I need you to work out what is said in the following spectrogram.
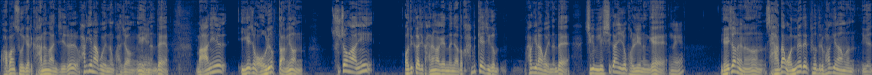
과반수 의결이 가능한지를 확인하고 있는 과정에 예. 있는데 만일 이게 좀 어렵다면 수정안이 어디까지 가능하겠느냐도 함께 지금 확인하고 있는데 지금 이게 시간이 좀 걸리는 게 네. 예전에는 사당 원내대표들이 확인하면 이게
